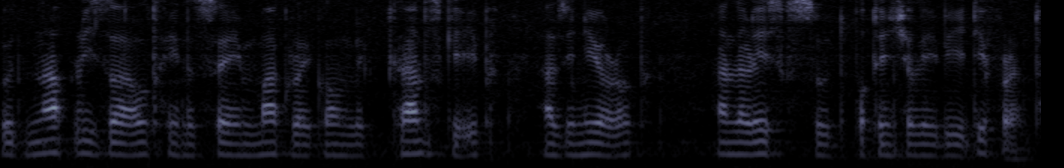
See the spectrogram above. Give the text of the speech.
would not result in the same macroeconomic landscape as in Europe and the risks would potentially be different.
